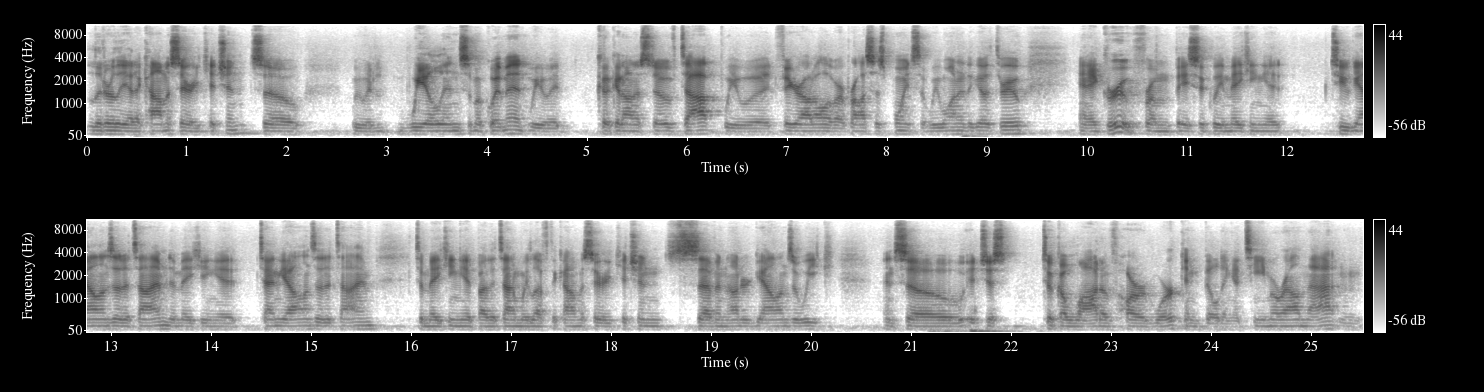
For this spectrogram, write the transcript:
literally at a commissary kitchen. So we would wheel in some equipment. We would cook it on a stove top. We would figure out all of our process points that we wanted to go through. And it grew from basically making it two gallons at a time to making it 10 gallons at a time to making it by the time we left the commissary kitchen 700 gallons a week. And so it just took a lot of hard work and building a team around that and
